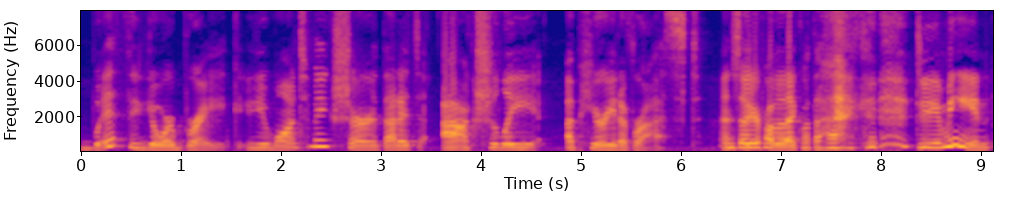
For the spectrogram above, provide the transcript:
with your break, you want to make sure that it's actually a period of rest. And so you're probably like, what the heck do you mean?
